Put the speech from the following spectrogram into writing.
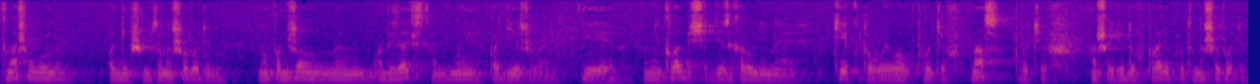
к нашим воинам, погибшим за нашу Родину. Но по международным обязательствам мы поддерживаем и кладбище, где захоронены те, кто воевал против нас, против наших дедов прадедов, против нашей Родины.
